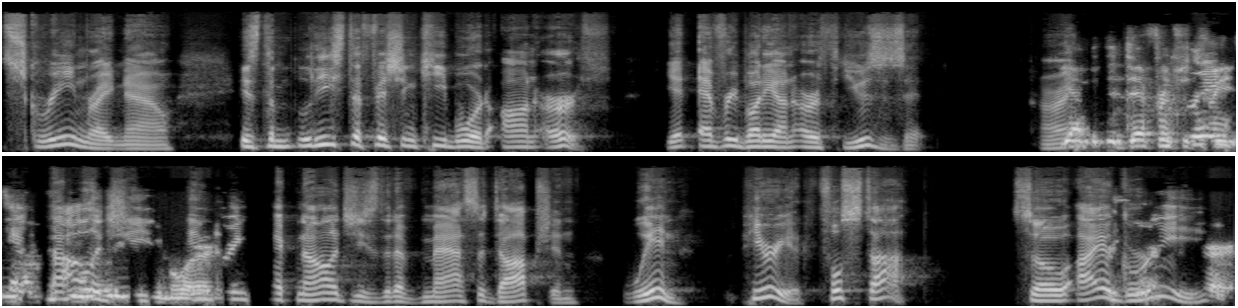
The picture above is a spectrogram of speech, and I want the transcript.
screen right now is the least efficient keyboard on earth. Yet everybody on earth uses it. All right. Yeah, but the difference between technology technologies that have mass adoption win. Period. Full stop. So I agree. Sure.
